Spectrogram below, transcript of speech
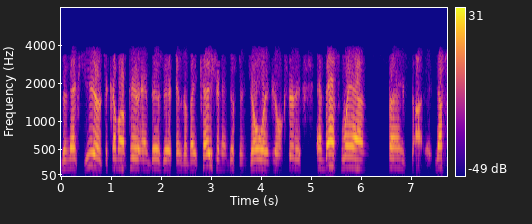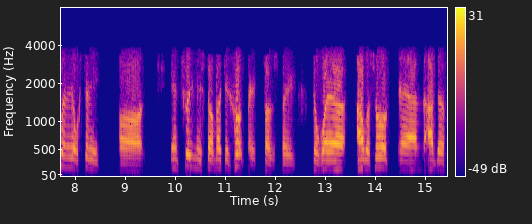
the next year to come up here and visit as a vacation and just enjoy New York City. And that's when things. That's when New York City uh, intrigued me so much. It hooked me, so to speak, to where I was hooked, and I just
